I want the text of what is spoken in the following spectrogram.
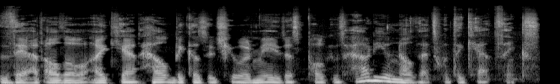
that. Although I can't help because it's you and me just poking. How do you know that's what the cat thinks?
